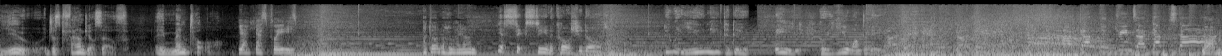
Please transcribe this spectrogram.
You just found yourself a mentor. Yeah, yes, please. I don't know who I am. You're 16, of course you don't. Do what you need to do. Be who you want to be. Mom,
